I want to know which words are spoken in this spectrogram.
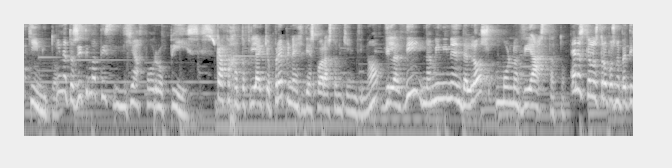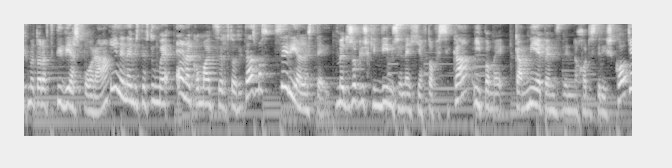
ακίνητο είναι το ζήτημα της διαφοροποίησης. Κάθε χαρτοφυλάκιο πρέπει να έχει διασπορά στον κίνδυνο, δηλαδή να μην είναι εντελώς μονοδιάστατο. Ένας καλός τρόπος να πετύχουμε τώρα αυτή τη διασπορά είναι να εμπιστευτούμε ένα κομμάτι της ρευστότητά μας σε real estate. Με τους όποιους κινδύνους ενέχει αυτό φυσικά, είπαμε καμία επένδυση δεν είναι χωρίς ρίσκο. Και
